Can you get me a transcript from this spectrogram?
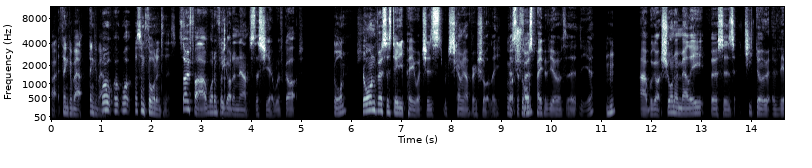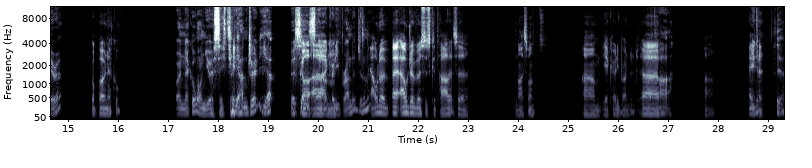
all right. Think about think about. Well, it. well, Put some thought into this. so far, what have we got announced this year? We've got Sean, Sean versus DDP, which is which is coming up very shortly. We've That's the Sean. first pay per view of the the year. Mhm. Uh, we got Sean O'Malley versus Chito Vera. got Bo Nickal. Bo Nickal on UFC 300. yep. Versus got, uh, um, Cody Brundage, isn't it? Aldo uh, Aljo versus Kattar. That's a, a nice one. Um, yeah, Cody Brundage. Uh, Ah, uh, hater, yeah.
